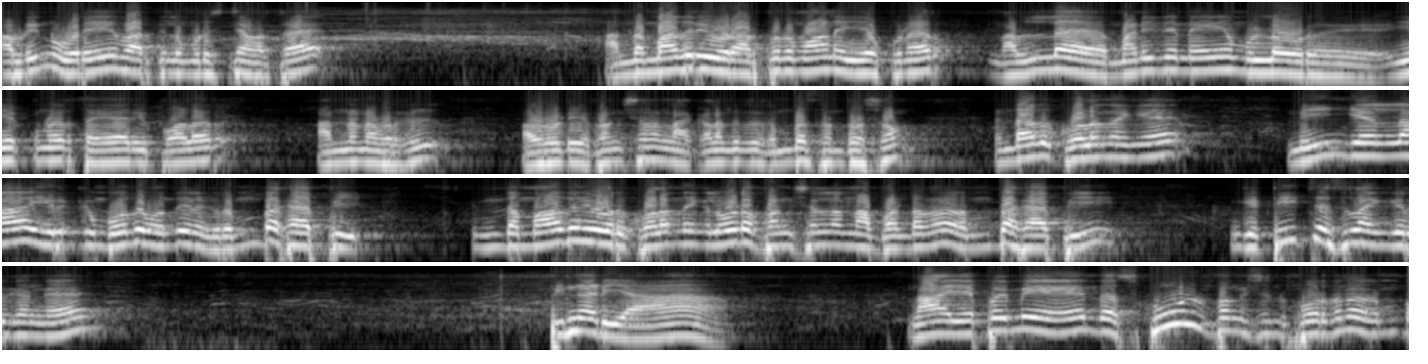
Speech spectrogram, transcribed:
அப்படின்னு ஒரே வார்த்தையில் முடிச்சிட்டேன் அவர்கிட்ட. அந்த மாதிரி ஒரு அற்புதமான இயக்குனர் நல்ல மனிதநேயம் உள்ள ஒரு இயக்குனர் தயாரிப்பாளர் அண்ணன் அவர்கள். அவருடைய ஃபங்க்ஷனில் நான் கலந்துட்டு ரொம்ப சந்தோஷம். ரெண்டாவது குழந்தைங்க நீங்கள் எல்லாம் இருக்கும்போது வந்து எனக்கு ரொம்ப ஹாப்பி இந்த மாதிரி ஒரு குழந்தைங்களோட ஃபங்க்ஷனில் நான் பண்ணுறேன்னா ரொம்ப ஹாப்பி இங்கே டீச்சர்ஸ்லாம் இங்கே இருக்காங்க? பின்னாடியா? நான் எப்பயுமே இந்த ஸ்கூல் ஃபங்க்ஷன் போகிறதுனா ரொம்ப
